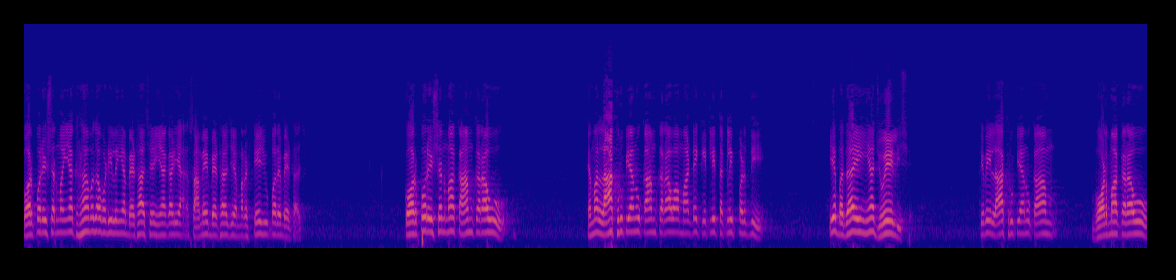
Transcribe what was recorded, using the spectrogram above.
કોર્પોરેશનમાં અહીંયા ઘણા બધા વડીલ અહીંયા બેઠા છે, અહીંયા આગળ સામે બેઠા છે, અમારા સ્ટેજ ઉપર બેઠા છે. કોર્પોરેશનમાં કામ કરાવવું, એમાં લાખ રૂપિયાનું કામ કરાવવા માટે કેટલી તકલીફ પડતી, એ બધાએ અહીંયા જોયેલી છે. કે ભાઈ, લાખ રૂપિયાનું કામ વોર્ડમાં કરાવવું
